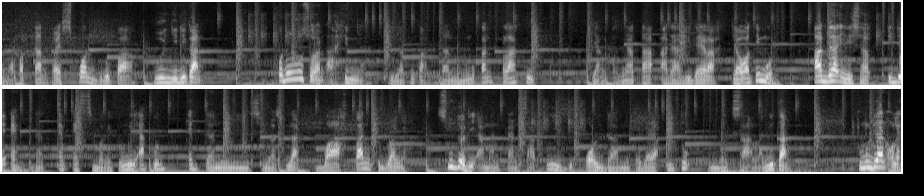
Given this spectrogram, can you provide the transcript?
mendapatkan respon berupa penyidikan. Penelusuran akhirnya dilakukan dan menemukan pelaku yang ternyata ada di daerah Jawa Timur. Ada inisial IDM dan MS sebagai pemilik akun @danuni99. Bahkan keduanya sudah diamankan saat ini di Polda Metro Jaya untuk pemeriksaan lanjutan. Kemudian oleh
